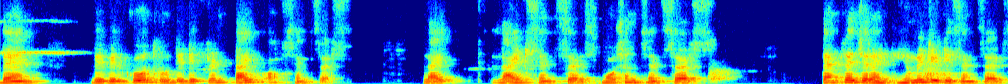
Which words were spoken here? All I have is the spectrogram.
then we will go through the different type of sensors like light sensors, motion sensors, temperature and humidity sensors,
